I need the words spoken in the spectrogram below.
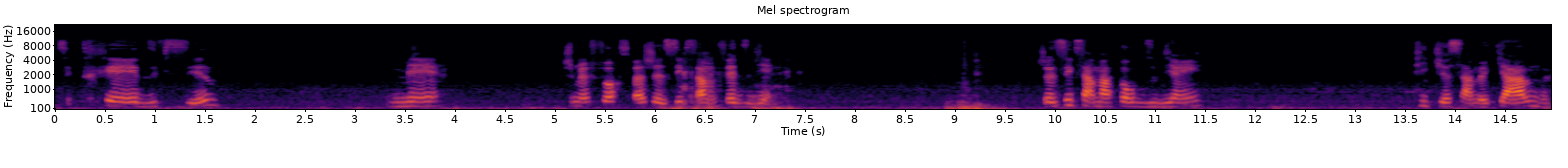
C'est très difficile. Mais je me force parce que je sais que ça me fait du bien. Je sais que ça m'apporte du bien. Puis que ça me calme.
